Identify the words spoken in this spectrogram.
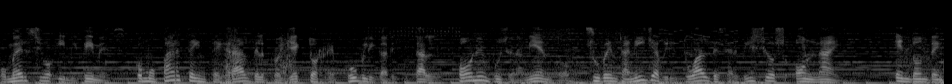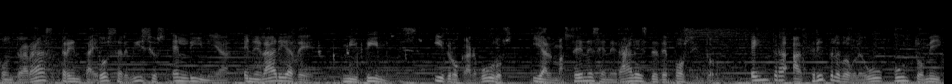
Comercio y MIPIMES, como parte integral del proyecto República Digital, pone en funcionamiento su ventanilla virtual de servicios online en donde encontrarás 32 servicios en línea en el área de MIPIMES, hidrocarburos y almacenes generales de depósito. Entra a www.mic.gov.do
